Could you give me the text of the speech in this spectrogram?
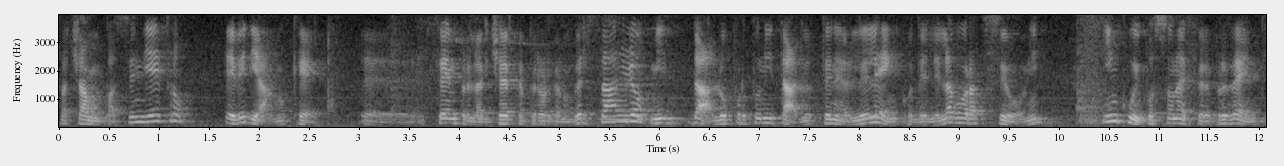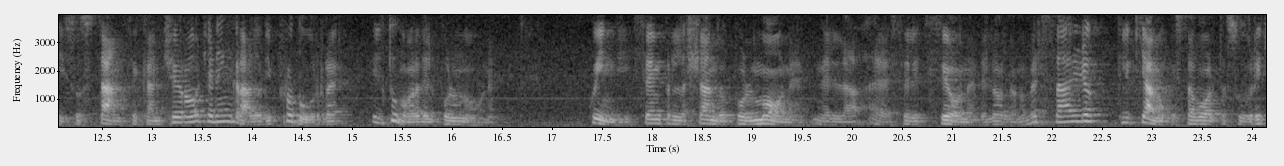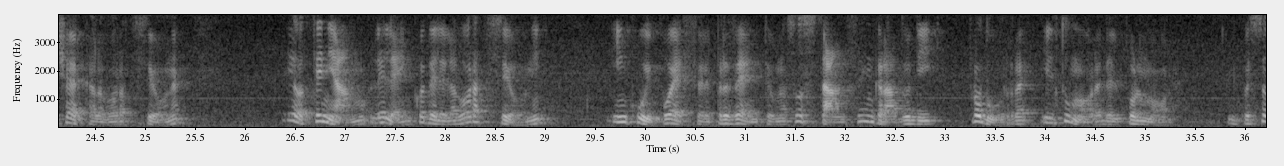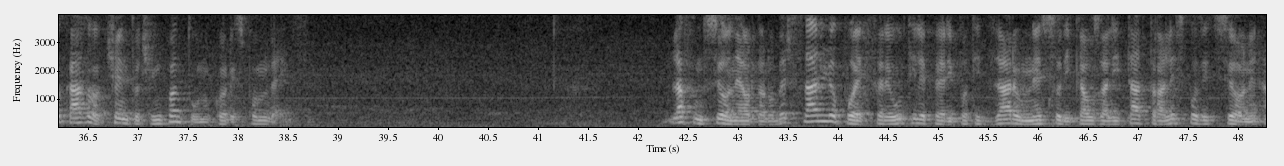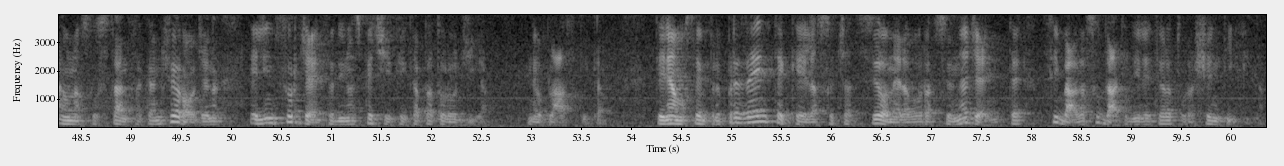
Facciamo un passo indietro e vediamo che eh, sempre la ricerca per organo bersaglio mi dà l'opportunità di ottenere l'elenco delle lavorazioni in cui possono essere presenti sostanze cancerogene in grado di produrre il tumore del polmone. Quindi, sempre lasciando il polmone nella eh, selezione dell'organo bersaglio, clicchiamo questa volta su ricerca lavorazione e otteniamo l'elenco delle lavorazioni in cui può essere presente una sostanza in grado di produrre il tumore del polmone. In questo caso ho 151 corrispondenze. La funzione organo bersaglio può essere utile per ipotizzare un nesso di causalità tra l'esposizione a una sostanza cancerogena e l'insorgenza di una specifica patologia neoplastica. Teniamo sempre presente che l'associazione lavorazione agente si basa su dati di letteratura scientifica.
